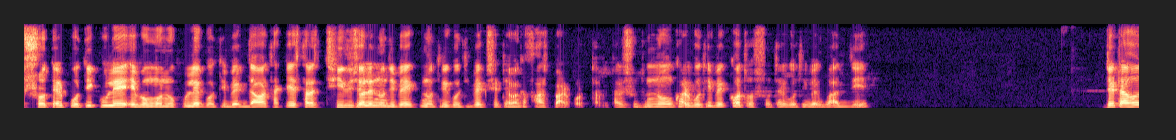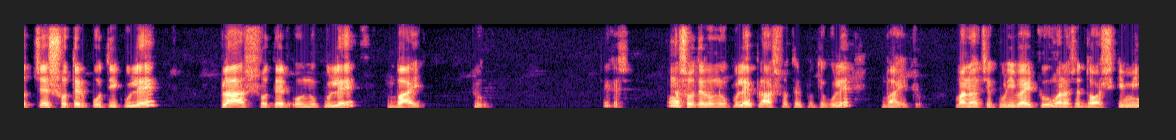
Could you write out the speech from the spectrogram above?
স্রোতের প্রতিকূলে এবং অনুকূলে গতিবেগ দেওয়া থাকে, তাহলে স্থির জলে নদীবেগ, নদীর গতিবেগ সেটি আমাকে ফার্স্ট বার করতে হবে। তাহলে শুধু নৌকার গতিবেগ কত? স্রোতের গতিবেগ বাদ দিয়ে। যেটা হচ্ছে স্রোতের প্রতিকূলে প্লাস স্রোতের অনুকূলে বাই টু ঠিক আছে? স্রোতের অনুকূলে প্লাস স্রোতের প্রতিকূলে বাই টু মানে হচ্ছে কুড়ি বাই টু মানে হচ্ছে দশ কিমি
